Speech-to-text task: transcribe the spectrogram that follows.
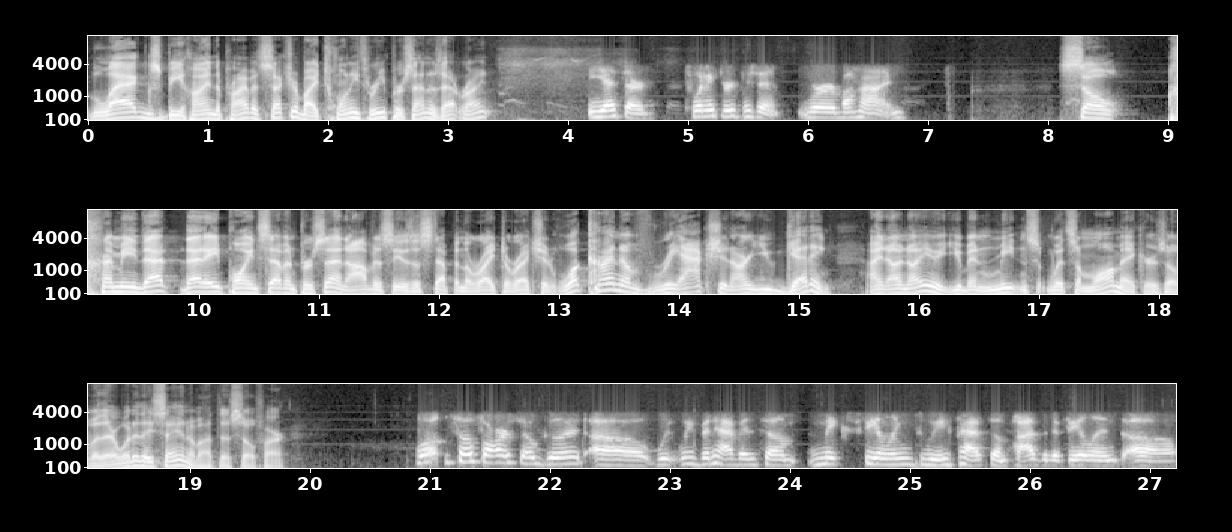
lags behind the private sector by 23%. Is that right? Yes, sir. 23%. We're behind. So I mean that that 8.7% obviously is a step in the right direction. What kind of reaction are you getting? I know, I know you you've been meeting with some lawmakers over there. What are they saying about this so far? Well, so far so good. Uh, we, have been having some mixed feelings. We've had some positive feelings. Uh,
